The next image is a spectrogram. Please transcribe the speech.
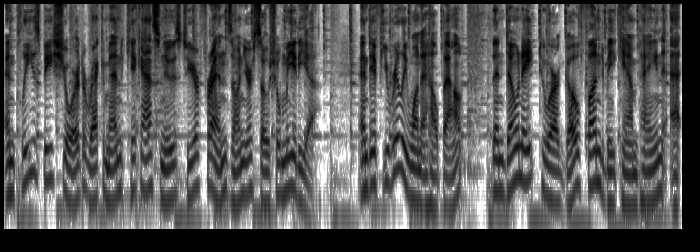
And please be sure to recommend Kickass News to your friends on your social media. And if you really want to help out, then donate to our GoFundMe campaign at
